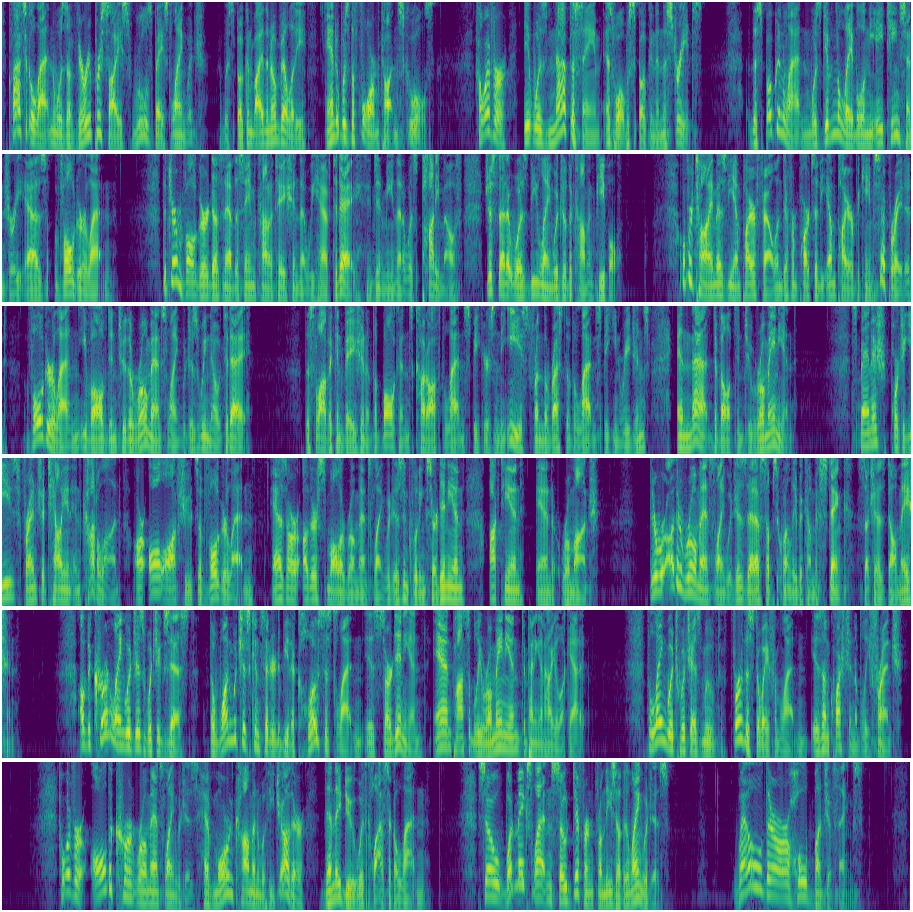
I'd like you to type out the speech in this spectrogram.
Classical Latin was a very precise, rules-based language. It was spoken by the nobility, and it was the form taught in schools. However, it was not the same as what was spoken in the streets. The spoken Latin was given the label in the 18th century as Vulgar Latin. The term vulgar doesn't have the same connotation that we have today. It didn't mean that it was potty mouth, just that it was the language of the common people. Over time, as the empire fell and different parts of the empire became separated, Vulgar Latin evolved into the Romance languages we know today. The Slavic invasion of the Balkans cut off the Latin speakers in the east from the rest of the Latin speaking regions, and that developed into Romanian. Spanish, Portuguese, French, Italian, and Catalan are all offshoots of Vulgar Latin, as are other smaller Romance languages, including Sardinian, Occitan, and Romansh. There were other Romance languages that have subsequently become extinct, such as Dalmatian. Of the current languages which exist, the one which is considered to be the closest to Latin is Sardinian, and possibly Romanian, depending on how you look at it. The language which has moved furthest away from Latin is unquestionably French. However, all the current Romance languages have more in common with each other than they do with Classical Latin. So, what makes Latin so different from these other languages? Well, there are a whole bunch of things.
